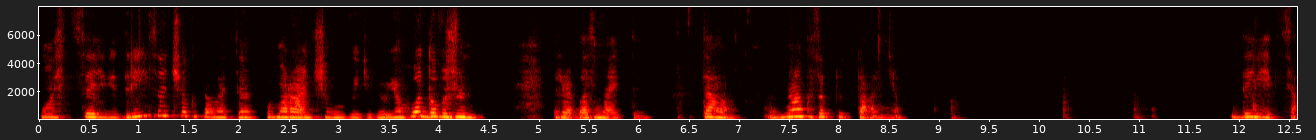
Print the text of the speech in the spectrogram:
ось цей відрізочок. Давайте помаранчевим виділю його довжину. Треба знайти. Так, знак запитання. Дивіться,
